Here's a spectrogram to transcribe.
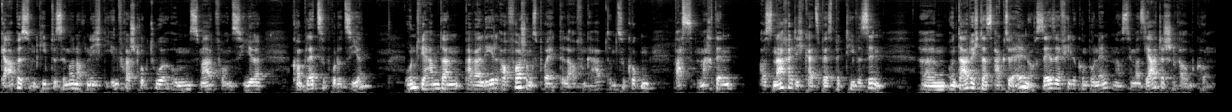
gab es und gibt es immer noch nicht die Infrastruktur, um Smartphones hier komplett zu produzieren. Und wir haben dann parallel auch Forschungsprojekte laufen gehabt, um zu gucken, was macht denn aus Nachhaltigkeitsperspektive Sinn. Ähm, und dadurch, dass aktuell noch sehr, sehr viele Komponenten aus dem asiatischen Raum kommen,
